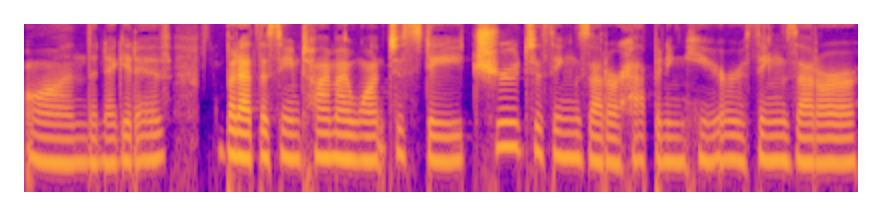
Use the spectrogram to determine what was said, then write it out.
on the negative. But at the same time, I want to stay true to things that are happening here, things that are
